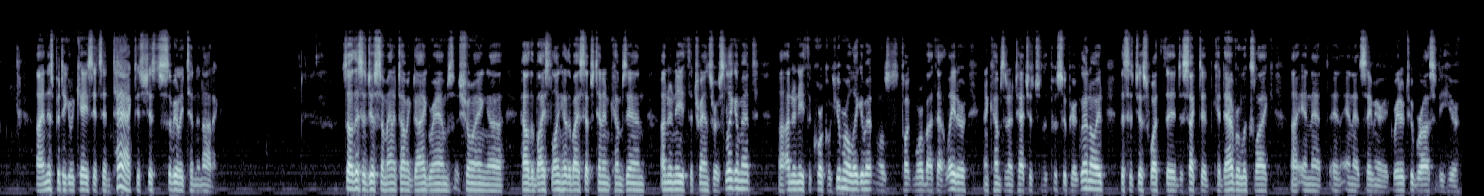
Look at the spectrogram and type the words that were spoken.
Uh, in this particular case, it's intact, it's just severely tendinotic. So this is just some anatomic diagrams showing uh, how the long hair of the biceps tendon comes in underneath the transverse ligament, uh, underneath the coracohumeral ligament. We'll talk more about that later. And comes and attaches to the superior glenoid. This is just what the dissected cadaver looks like uh, in that in, in, that same area. Greater tuberosity here.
